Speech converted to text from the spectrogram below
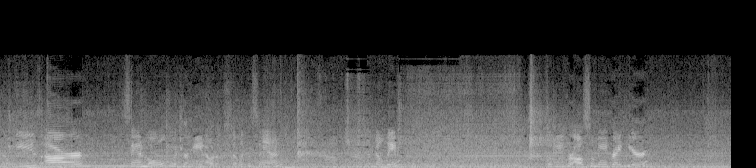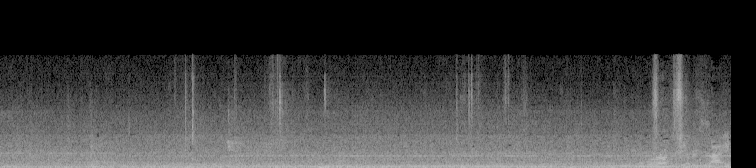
Now these are sand molds, which are made out of silica sand um, building. So these were also made right here. The other side.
